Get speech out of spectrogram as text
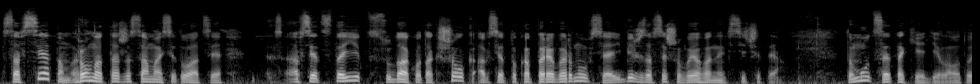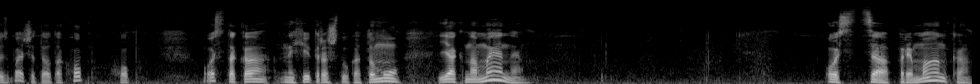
З офсетом ровно та ж сама ситуація. Офсет стоїть, судак отак щолк, офсет тільки перевернувся, і більш за все, що ви його не всічите. Тому це таке діло. От ось бачите, отак хоп, хоп. Ось така нехитра штука. Тому, як на мене, ось ця приманка,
